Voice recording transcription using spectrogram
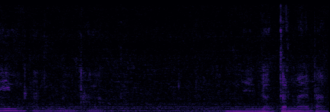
เล่นกัน มันทะเลาะกันนี่โดนต้นไม้บัง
